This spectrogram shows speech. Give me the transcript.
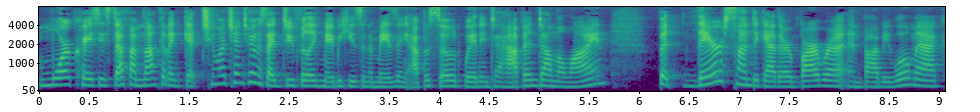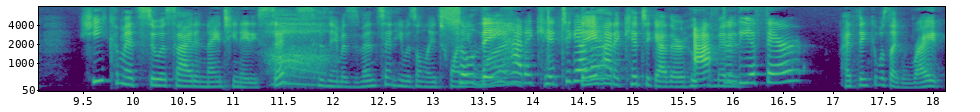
more crazy stuff. I'm not going to get too much into it because I do feel like maybe he's an amazing episode waiting to happen down the line. But their son together, Barbara and Bobby Womack, he commits suicide in 1986. His name is Vincent. He was only 21. so they had a kid together. they had a kid together who after committed the affair. I think it was like right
